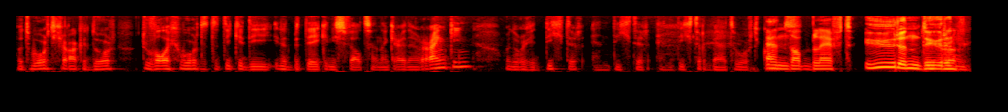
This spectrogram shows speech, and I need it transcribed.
het woord geraken door toevallig woorden te tikken die in het betekenisveld zijn. Dan krijg je een ranking waardoor je dichter en dichter en dichter bij het woord komt. En dat blijft uren duren.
